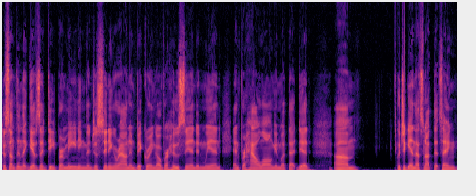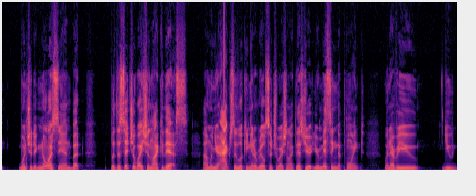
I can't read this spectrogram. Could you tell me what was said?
to something that gives a deeper meaning than just sitting around and bickering over who sinned and when and for how long and what that did. Um, which, again, that's not that saying one should ignore sin, but with a situation like this, um, when you're actually looking at a real situation like this, you're, you're missing the point whenever you you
